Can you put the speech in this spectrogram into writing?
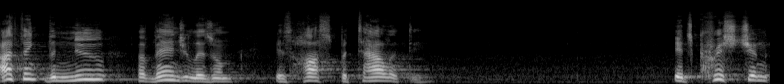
I think the new evangelism is hospitality. It's Christian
